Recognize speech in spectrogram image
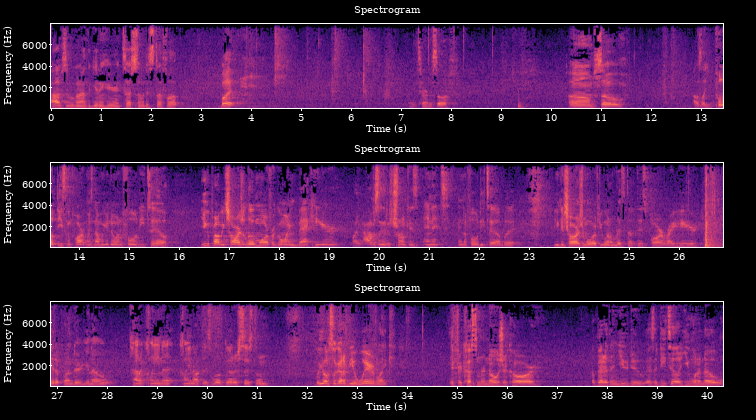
Obviously, we're gonna have to get in here and touch some of this stuff up, but let me turn this off. Um, so I was like, you pull up these compartments. Now when you're doing a full detail, you could probably charge a little more for going back here. Like obviously the trunk is in it in the full detail, but you can charge more if you want to lift up this part right here, get up under, you know, kind of clean it, clean out this little gutter system. But you also got to be aware of like, if your customer knows your car uh, better than you do, as a detailer, you want to know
